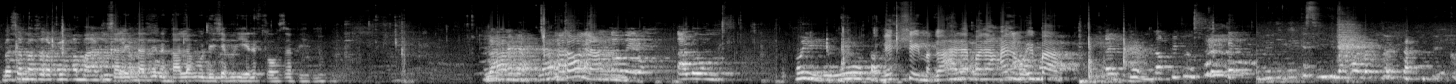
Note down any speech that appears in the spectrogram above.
Basta masarap yung kamatis. Salita din, akala mo di siya mahirap kausapin. No? Lahat. Ikaw lang. Ito merong talong. Uy, oo. Let's see, maghahanap pa ng ano mo, iba. Ay, laki ko. Binigay kasi nila ko lang ng namin ko.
